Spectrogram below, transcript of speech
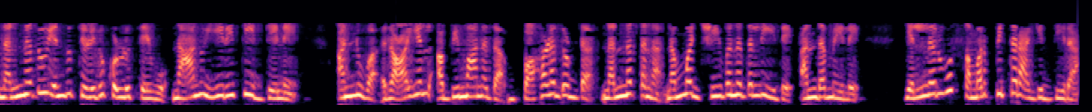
ನನ್ನದು ಎಂದು ತಿಳಿದುಕೊಳ್ಳುತ್ತೇವೋ, ನಾನು ಈ ರೀತಿ ಇದ್ದೇನೆ ಅನ್ನುವ ರಾಯಲ್ ಅಭಿಮಾನದ ಬಹಳ ದೊಡ್ಡ ನನ್ನತನ ನಮ್ಮ ಜೀವನದಲ್ಲಿ ಇದೆ ಅಂದ ಮೇಲೆ ಎಲ್ಲರೂ ಸಮರ್ಪಿತರಾಗಿದ್ದೀರಾ?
